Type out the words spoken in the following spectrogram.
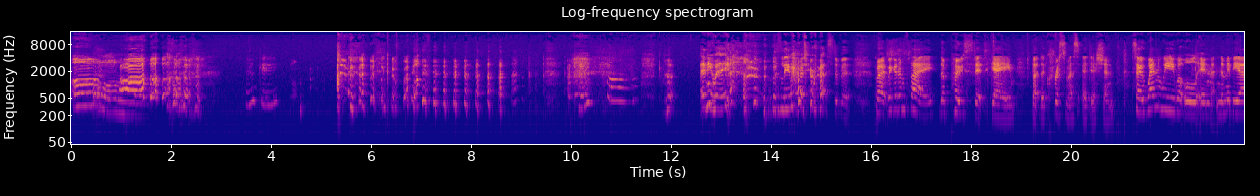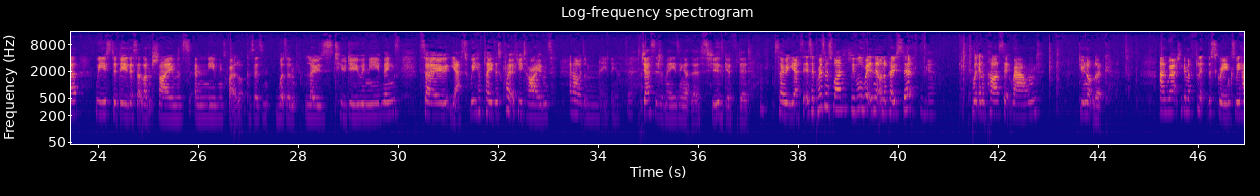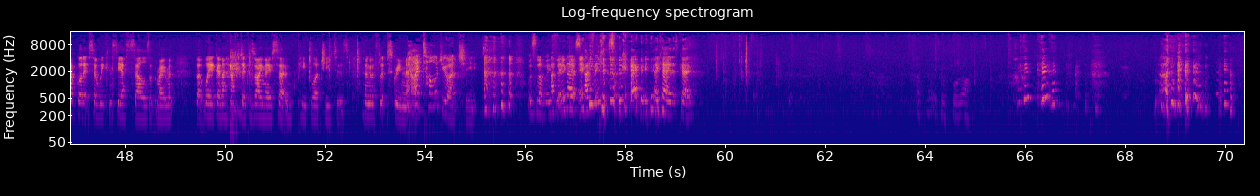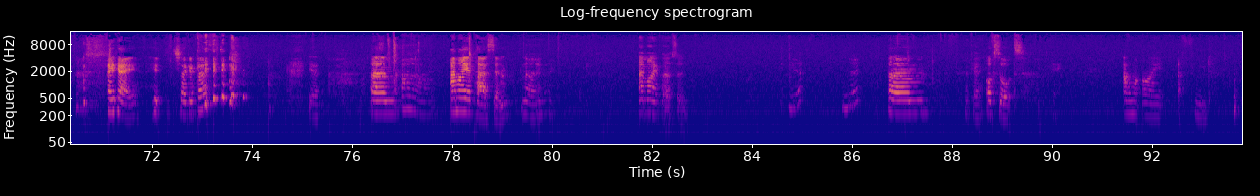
oh. okay. I'm gonna throw up. Anyway, we'll just leave her to rest a bit. Right, we're going to play the post-it game, but the Christmas edition. So when we were all in Namibia, we used to do this at lunchtimes and in the evenings quite a lot because there wasn't loads to do in the evenings. So yes, we have played this quite a few times. And I was amazing at it. Jess is amazing at this. She is gifted. So yes, it's a Christmas one. We've all written it on a post-it. Yeah. We're going to pass it round. Do not look. And we're actually going to flip the screen because we have got it so we can see ourselves at the moment. But we're going to have to because I know certain people are cheaters. So I'm going to flip the screen now. I told you I'd cheat. Was that makes I think okay? that's- I think it's okay. Okay, let's go. I thought it was gonna fall off. okay, should I go first? Yeah. Um, Oh. am I a person? No. Am I a person? Yeah. No. Um, Okay. of sorts. Okay. Am I a food?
